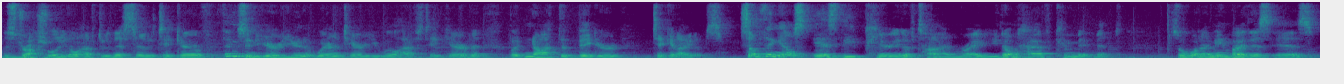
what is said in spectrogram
the structural you don't have to necessarily take care of. Things in your unit, wear and tear, you will have to take care of it, but not the bigger ticket items. Something else is the period of time, right? You don't have commitment. So what I mean by this is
